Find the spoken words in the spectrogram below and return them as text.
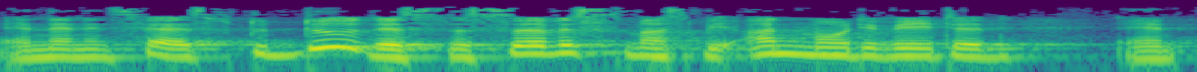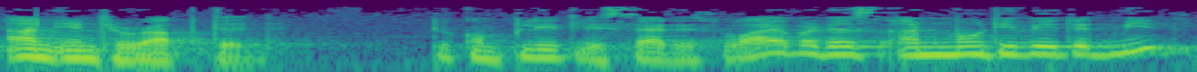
And then it says, to do this, the service must be unmotivated and uninterrupted to completely satisfy. What does unmotivated mean?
